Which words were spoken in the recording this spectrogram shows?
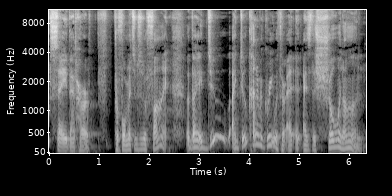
say that her performances were fine. But I do, I do kind of agree with her as the show went on.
